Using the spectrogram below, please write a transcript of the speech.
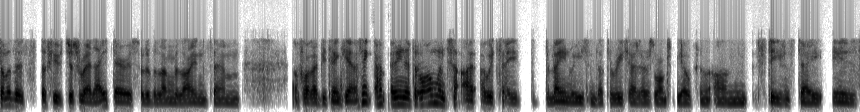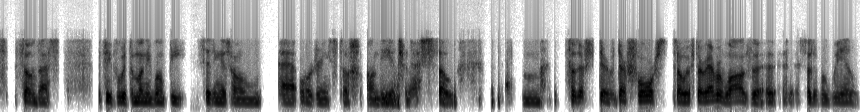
some of the stuff you've just read out there is sort of along the lines um, of what I'd be thinking. I think, I mean, at the moment, I, I, would say the main reason that the retailers want to be open on Stephen's Day is so that the people with the money won't be sitting at home uh, ordering stuff on the internet. So, um, so they're, they're they're forced. So if there ever was a, a sort of a will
